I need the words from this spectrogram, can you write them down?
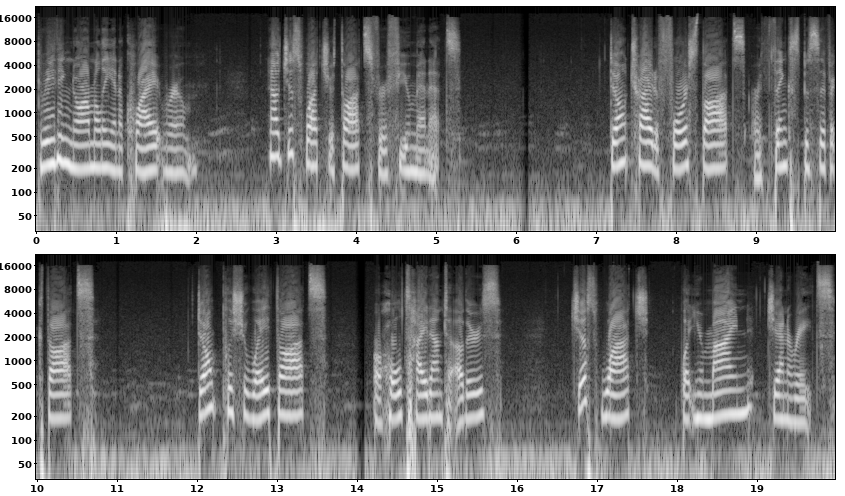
breathing normally in a quiet room. Now just watch your thoughts for a few minutes. Don't try to force thoughts or think specific thoughts. Don't push away thoughts or hold tight onto others. Just watch what your mind generates.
